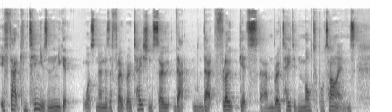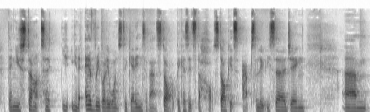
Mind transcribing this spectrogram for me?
if that continues and then you get what's known as a float rotation so that that float gets um, rotated multiple times then you start to, you, you, know, everybody wants to get into that stock because it's the hot stock, it's absolutely surging. Um,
